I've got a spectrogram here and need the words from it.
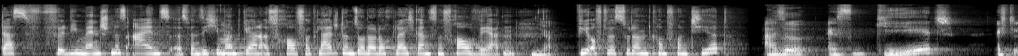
dass für die Menschen es eins ist. Wenn sich jemand Ja. gern als Frau verkleidet, dann soll er doch gleich ganz eine Frau werden. Ja. Wie oft wirst du damit konfrontiert? Also es geht. Ich,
